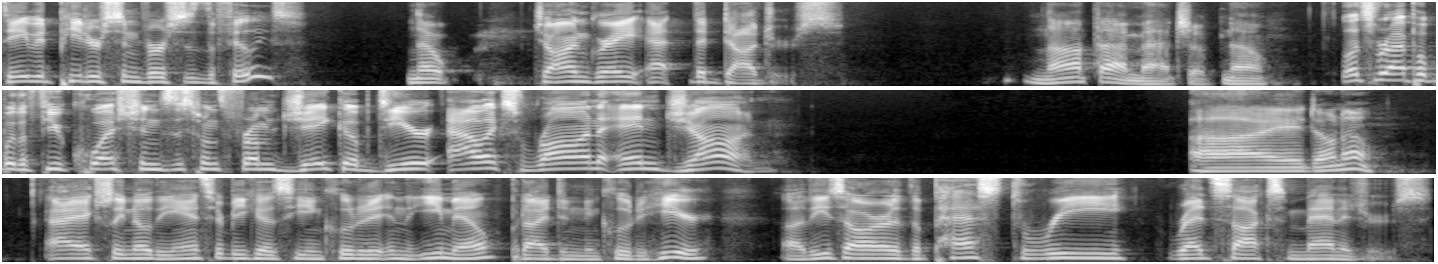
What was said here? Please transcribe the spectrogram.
David Peterson versus the Phillies. nope, Jon Gray at the Dodgers. not that matchup. No. Let's wrap up with a few questions. This one's from Jacob, Dear Alex, Ron, and John. I don't know. I actually know the answer because he included it in the email, but I didn't include it here. Uh, these are the past three Red Sox managers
